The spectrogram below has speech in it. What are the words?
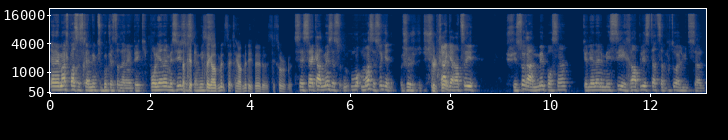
je pense que ce serait mieux que tu bookes le stade olympique. Pour Lionel Messi, ce serait mieux. 50 000, 50 est fait, c'est sûr. C'est 50 000, moi, c'est sûr que je, suis prêt à garantir, je suis sûr à 1000% que Lionel Messi remplit le stade Saputo à lui tout seul.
